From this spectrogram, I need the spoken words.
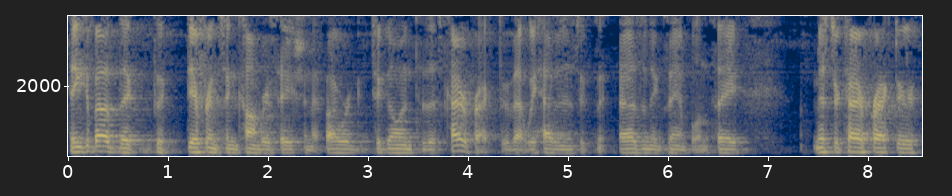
think about the, the difference in conversation. If I were to go into this chiropractor that we had as, as an example and say, Mr. Chiropractor,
